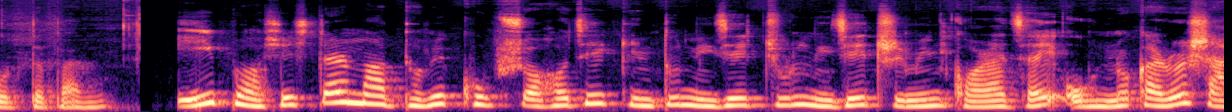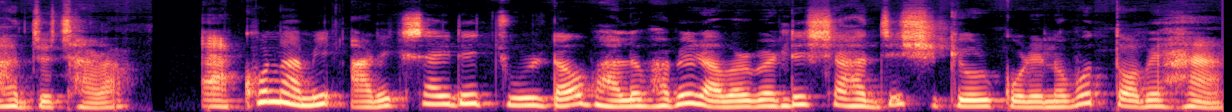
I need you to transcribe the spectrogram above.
করতে পারো। এই প্রসেসটার মাধ্যমে খুব সহজেই কিন্তু নিজের চুল নিজেই ট্রিমিং করা যায় অন্য কারোর সাহায্য ছাড়া। এখন আমি আরেক সাইডের চুলটাও ভালোভাবে রাবার ব্যান্ডের সাহায্যে সিকিওর করে নেব। তবে হ্যাঁ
